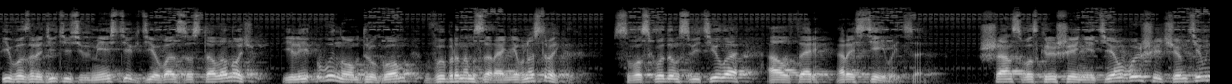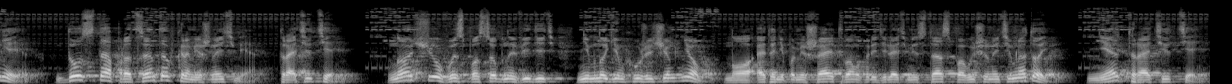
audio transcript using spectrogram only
и возродитесь в месте, где вас застала ночь, или в ином другом, выбранном заранее в настройках. С восходом светила алтарь рассеивается. Шанс воскрешения тем выше, чем темнее. До 100% в кромешной тьме. Тратит тень. Ночью вы способны видеть немногим хуже, чем днем, но это не помешает вам определять места с повышенной темнотой. Не тратит тень.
